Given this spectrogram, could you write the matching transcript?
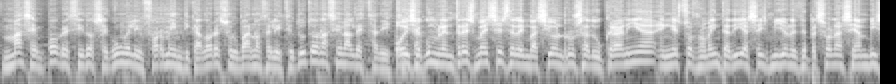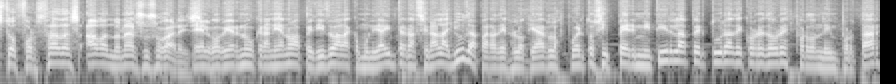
más empobrecidos según el informe Indicadores Urbanos del Instituto Nacional de Estadística. Hoy se cumplen tres meses de la invasión rusa de Ucrania. En estos 90 días, 6 millones de personas se han visto forzadas a abandonar sus hogares. El gobierno ucraniano ha pedido a la comunidad internacional ayuda para desbloquear los puertos y permitir la apertura de corredores por donde importar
